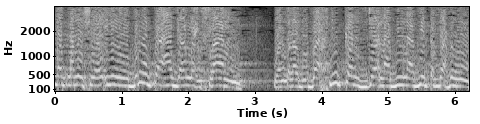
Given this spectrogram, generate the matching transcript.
umat manusia ini berupa agama Islam yang telah dibahyukan sejak nabi-nabi terdahulu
